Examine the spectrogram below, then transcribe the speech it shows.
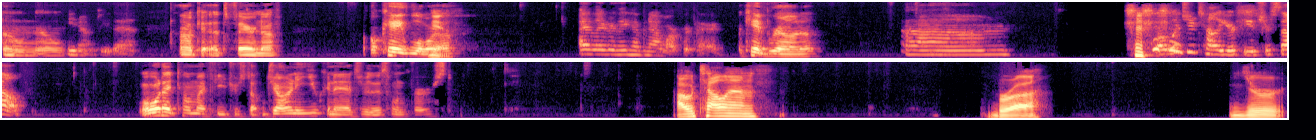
Oh no. You don't do that. Okay, that's fair enough. Okay, Laura. Yeah. I literally have no more prepared. Okay, Brianna. Um, what would you tell your future self? What would I tell my future self? Johnny, you can answer this one first. I would tell him, bruh, you're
